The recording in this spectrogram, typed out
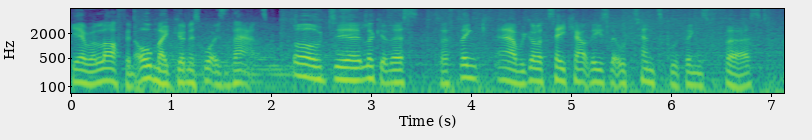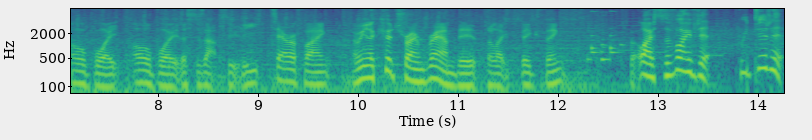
yeah, we're laughing. Oh my goodness, what is that? Oh dear, look at this. So I think, ah, we got to take out these little tentacle things first. Oh boy, oh boy, this is absolutely terrifying. I mean, I could try and ram the, the like, big thing. But, oh, I survived it. We did it.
